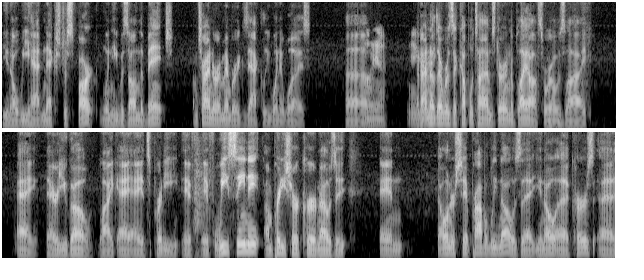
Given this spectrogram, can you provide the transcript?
you know, we had an extra spark when he was on the bench. I'm trying to remember exactly when it was. Um, oh yeah. Yeah, but I know right. there was a couple times during the playoffs where it Mm-hmm. was like, "Hey, there you go." Like, hey, hey, it's pretty. If if we seen it, I'm pretty sure Kerr knows it, and the ownership probably knows that. You know, uh, Kerr's uh,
